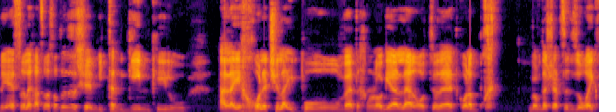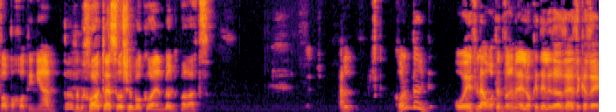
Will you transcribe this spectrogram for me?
מ-10 ל-11 לעשות את זה זה שמתענגים כאילו על היכולת של האיפור והטכנולוגיה להראות אתה יודע, את כל ה... בעובדה שהצנזורה היא כבר פחות עניין. טוב, זה בכל זאת העשור שבו קרוינברג פרץ. על קרונברג אוהב להראות את הדברים האלה לא כדי לזעזע זה כזה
